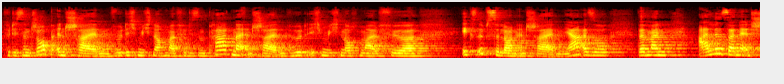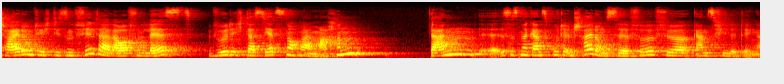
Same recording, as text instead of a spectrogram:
für diesen Job entscheiden? Würde ich mich nochmal für diesen Partner entscheiden? Würde ich mich nochmal für XY entscheiden? Ja, also wenn man alle seine Entscheidungen durch diesen Filter laufen lässt, würde ich das jetzt nochmal machen? Dann ist es eine ganz gute Entscheidungshilfe für ganz viele Dinge.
